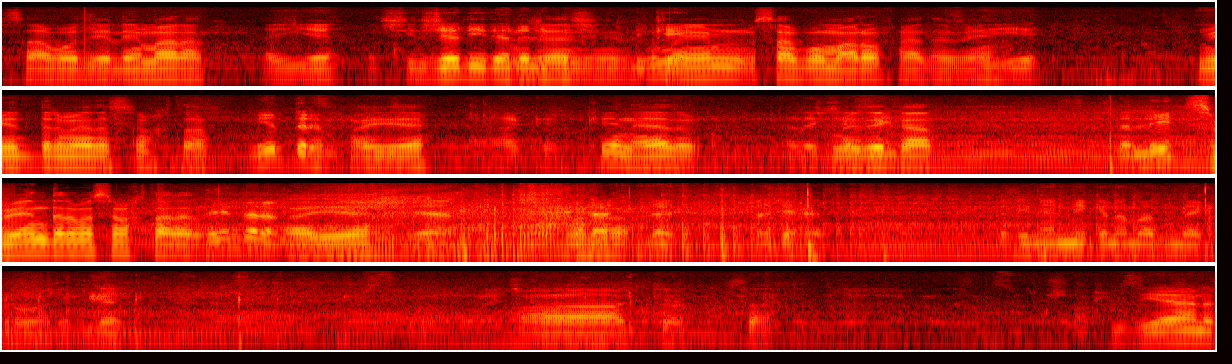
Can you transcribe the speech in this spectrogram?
صابو ديال الامارات أييه. هادشي الجديد هذا اللي كاين. المهم صابو معروف هذا باين أييه. 100 درهم هذا السي مختار. 100 درهم. أييه. هكا كاين هادو. هذاك ميزيكال اللي 70 درهم السي مختار هذا. 200 درهم. أييه. لا لا. هادي حاس هادي نهنيك أنا بهذا الميكرو هذا. لا. هاكا. صافي مزيان.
